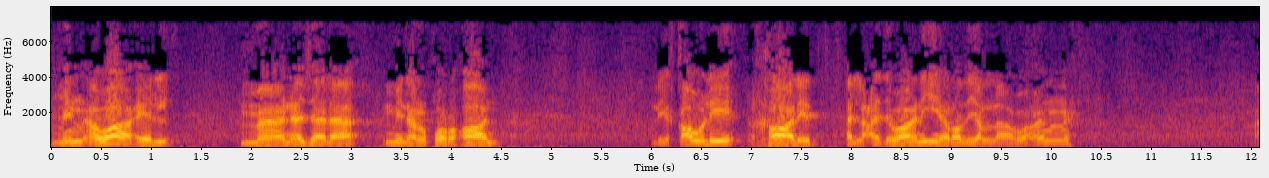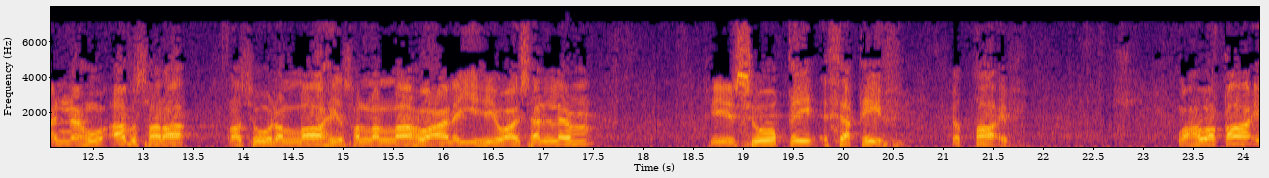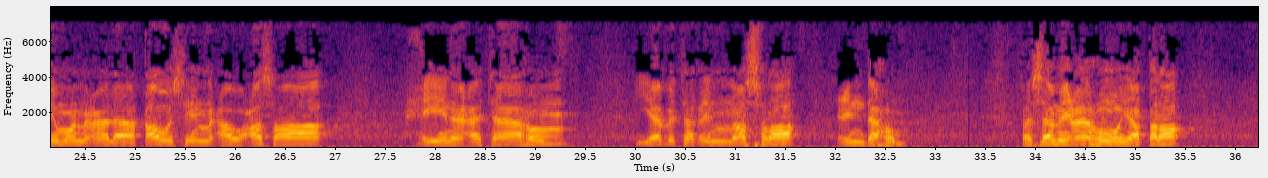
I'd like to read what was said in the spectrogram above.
من أوائل ما نزل من القرآن لقول خالد العدواني رضي الله عنه أنه أبصر رسول الله صلى الله عليه وسلم في سوق ثقيف بالطائف وهو قائم على قوس أو عصا حين أتاهم يبتغي النصر عندهم فسمعه يقرأ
